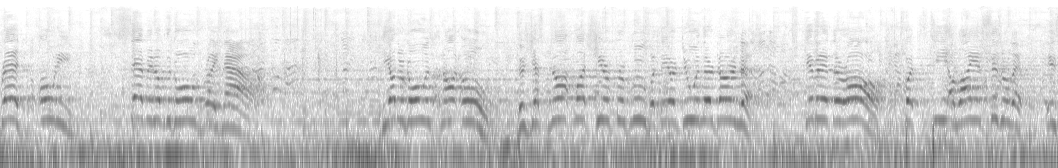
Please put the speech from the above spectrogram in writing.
Red owning seven of the goals right now. The other goal is not owned. There's just not much here for Blue, but they are doing their darndest. Giving it their all. But T Alliance Scissorlift is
